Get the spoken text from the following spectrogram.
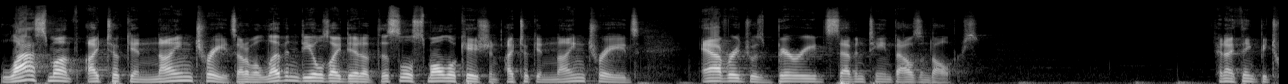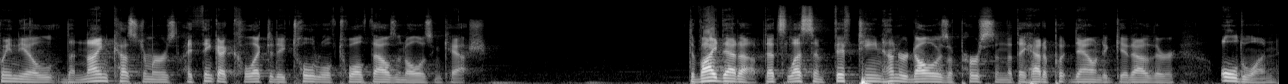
last month I took in nine trades out of 11 deals I did at this little small location. I took in nine trades average was buried $17,000. And I think between the, the nine customers, I think I collected a total of $12,000 in cash. Divide that up. That's less than $1,500 a person that they had to put down to get out of their old one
